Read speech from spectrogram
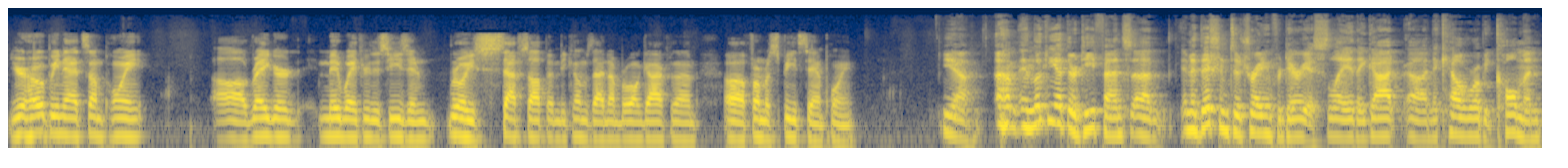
you're hoping at some point uh, Reagor midway through the season really steps up and becomes that number one guy for them uh, from a speed standpoint. Yeah, um, and looking at their defense, uh, in addition to trading for Darius Slay, they got uh, Nickell Robey-Coleman,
